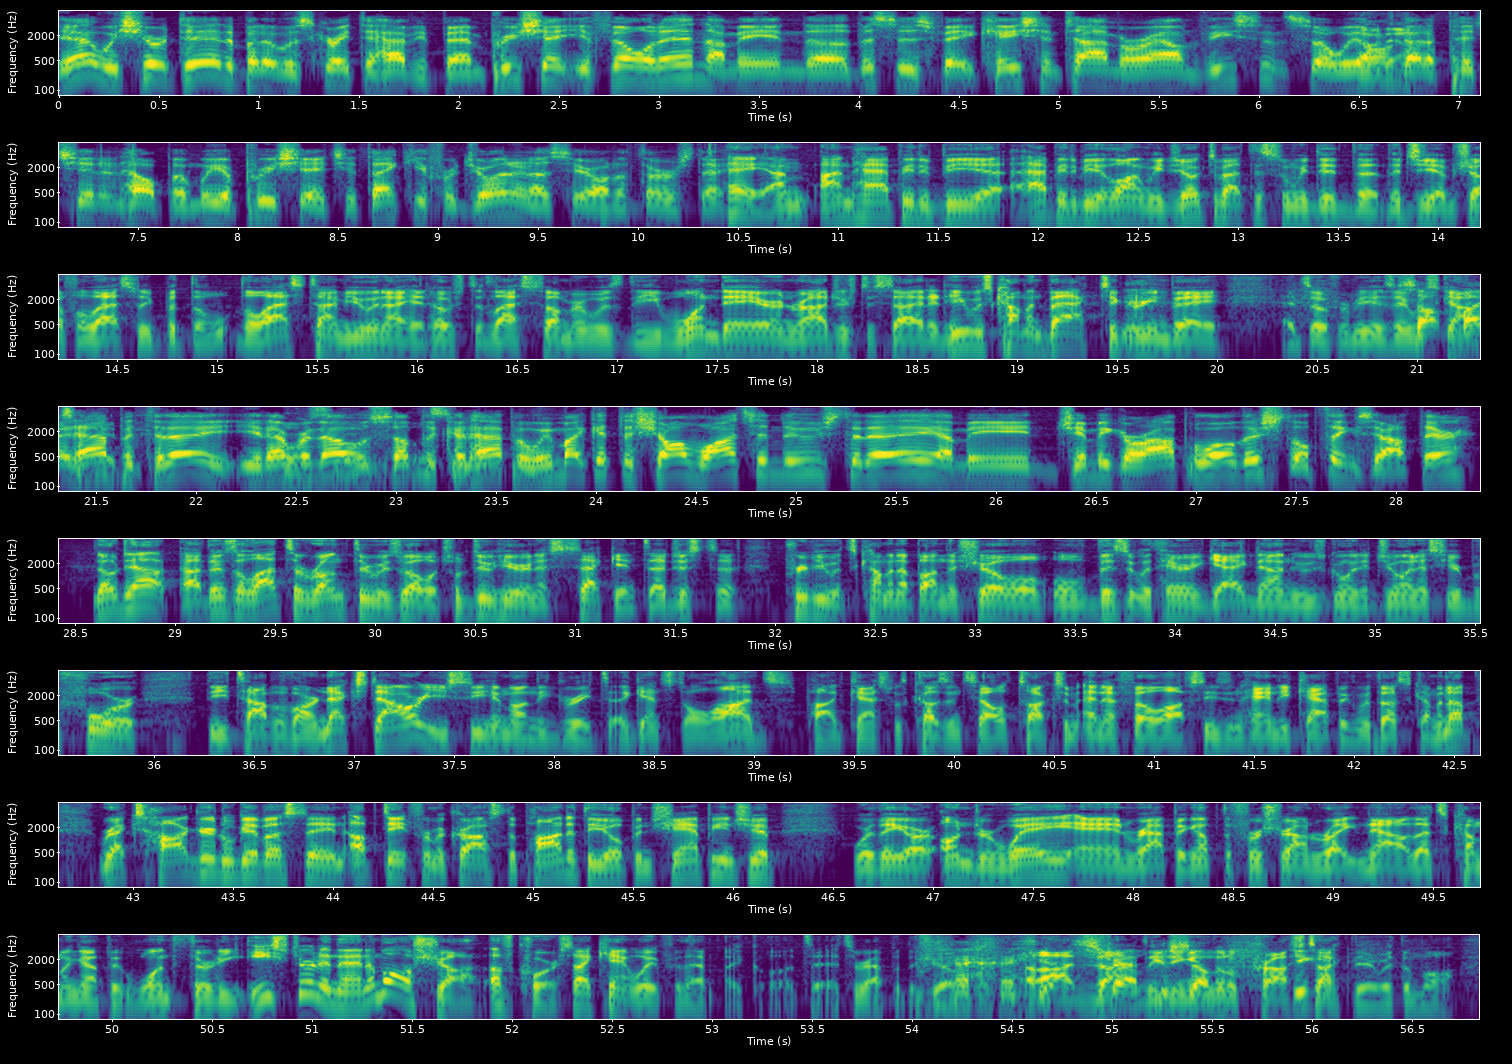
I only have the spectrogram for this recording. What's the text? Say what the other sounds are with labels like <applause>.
Yeah, we sure did, but it was great to have you, Ben. Appreciate you filling in. I mean, uh, this is vacation time around VSIN, so we no all got to pitch in and help, and we appreciate you. Thank you for joining us here on a Thursday. Hey, I'm, I'm happy to be uh, happy to be along. We joked about this when we did the, the GM Shuffle last week, but the, the last time you and I had hosted last summer was the one day Aaron Rodgers decided he was coming back to Green Bay, and so for me as a Something Wisconsin, might happen today. You never we'll know. See. Something we'll could see. happen. We might get the Sean Watson news today. I mean, Jimmy Garoppolo. There's still things out there. No doubt. Uh, there's a lot to run through as well, which we'll do here in a second. Uh, just to preview what's coming up on the show, we'll, we'll, visit with Harry Gagnon, who's going to join us here before the top of our next hour. You see him on the Great Against All Odds podcast with Cousin Sal. Talk some NFL offseason handicapping with us coming up. Rex Hoggard will give us an update from across the pond at the Open Championship, where they are underway and wrapping up the first round right now. That's coming up at 1.30 Eastern. And then Amal Shaw, of course. I can't wait for that, Michael. It's a, it's a wrap of the show. Uh, <laughs> odds on leading yourself. a little crosstalk there with Amal.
